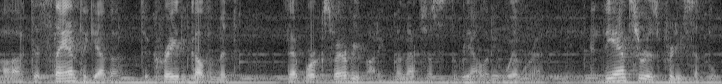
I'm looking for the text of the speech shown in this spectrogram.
uh, to stand together, to create a government that works for everybody. And that's just the reality of where we're at. The answer is pretty simple.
